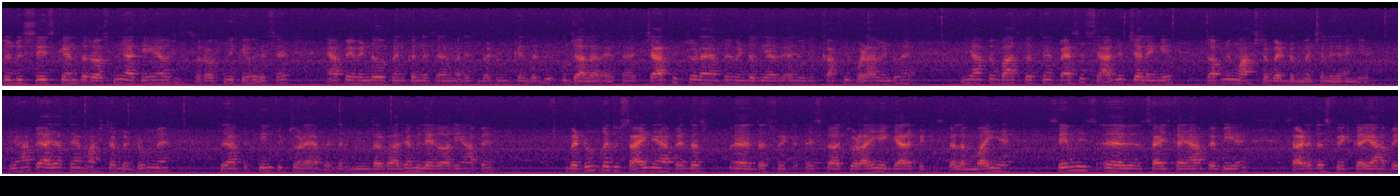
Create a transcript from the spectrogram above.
तो जिससे इसके अंदर रोशनी आती है और इस रोशनी की वजह से यहाँ पे विंडो ओपन करने से हमारे इस बेडरूम के अंदर भी उजाला रहता है चार फीट चौड़ा यहाँ पे विंडो दिया गया है जो कि काफ़ी बड़ा विंडो है यहाँ पे बात करते हैं पैसे से आगे चलेंगे तो अपने मास्टर बेडरूम में चले जाएँगे यहाँ पे आ जाते हैं मास्टर बेडरूम में तो यहाँ पे तीन फीट चौड़ा यहाँ पे दरवाज़ा मिलेगा और यहाँ पे बेडरूम का जो साइज़ है यहाँ पे दस दस फीट इसका चौड़ाई है, ग्यारह फीट इसका लंबाई है सेम ही साइज़ का यहाँ पे भी है। साढ़े दस फीट का यहाँ पे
